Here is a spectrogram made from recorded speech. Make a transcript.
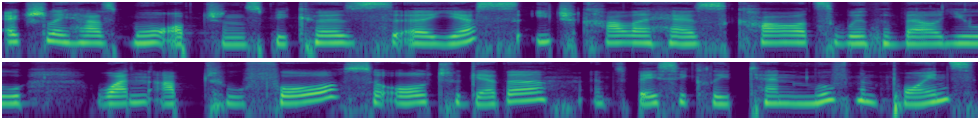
actually has more options because, uh, yes, each color has cards with value one up to four. So altogether, it's basically 10 movement points.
